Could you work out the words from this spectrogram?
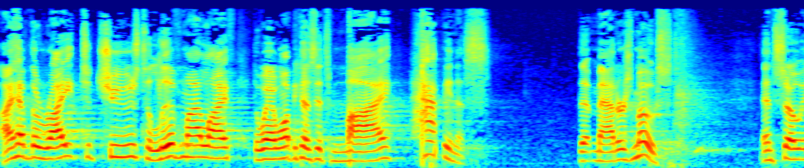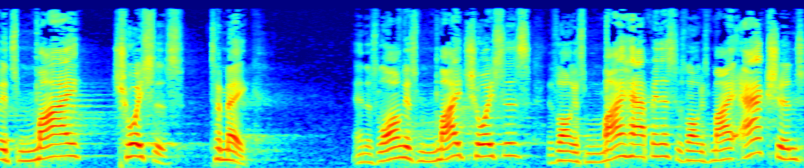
I have the right to choose to live my life the way I want because it's my happiness that matters most. And so it's my choices to make. And as long as my choices, as long as my happiness, as long as my actions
